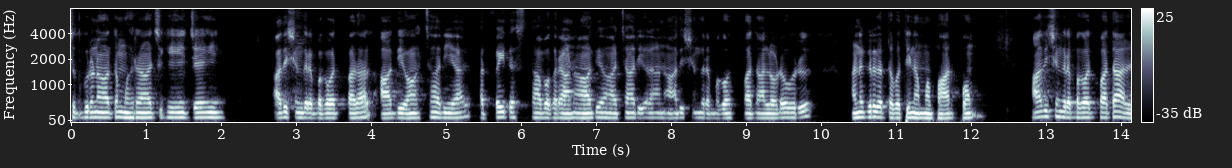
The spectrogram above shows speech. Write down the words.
சத்குருநாத மகாராஜ் கி ஜெய். ஆதிசங்கர பகவத்பாதால் ஆதி ஆச்சாரியால் அத்வைத ஸ்தாபகரான ஆதி ஆச்சாரியாலான ஆதிசங்கர பகவத்பாதாலோட ஒரு அனுகிரகத்தை பற்றி நம்ம பார்ப்போம். ஆதிசங்கர பகவத் பார்த்தால்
